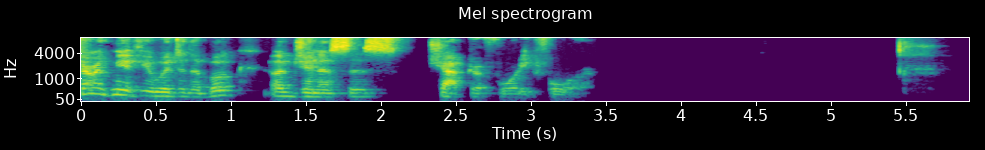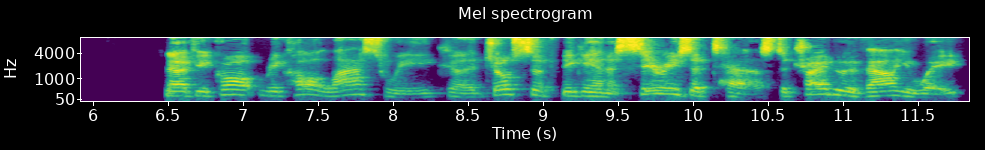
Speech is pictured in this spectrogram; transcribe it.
Turn with me, if you would, to the book of Genesis, chapter 44. Now, if you recall, recall last week, uh, Joseph began a series of tests to try to evaluate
